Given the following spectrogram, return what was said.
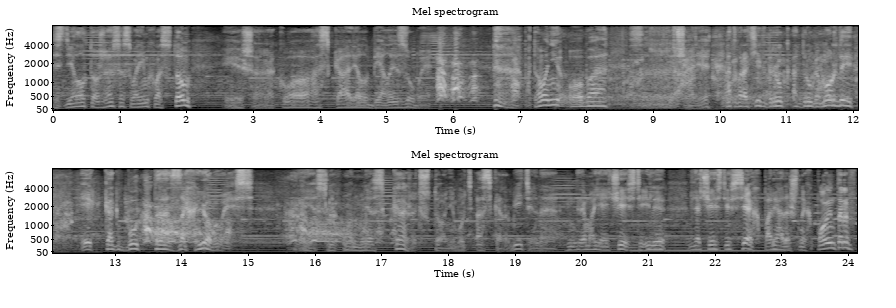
сделал то же со своим хвостом и широко оскалил белые зубы. Потом они оба зарычали, отворотив друг от друга морды и как будто захлебываясь. Если он мне скажет что-нибудь оскорбительное для моей чести или для чести всех порядочных поинтеров,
